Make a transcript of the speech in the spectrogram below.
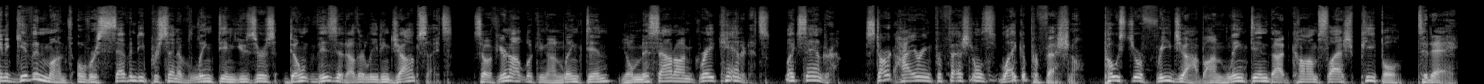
In a given month, over 70% of LinkedIn users don't visit other leading job sites. So if you're not looking on LinkedIn, you'll miss out on great candidates like Sandra. Start hiring professionals like a professional. Post your free job on linkedin.com slash people today.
